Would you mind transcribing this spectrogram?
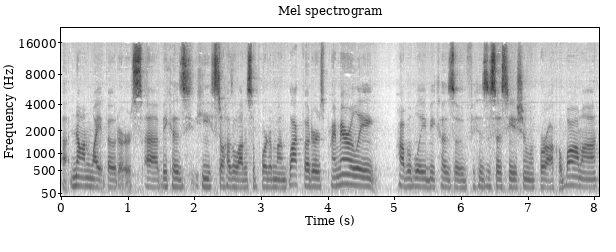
uh, non-white voters uh, because he still has a lot of support among black voters, primarily probably because of his association with Barack Obama.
